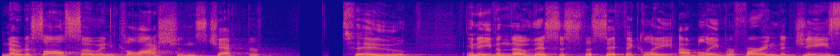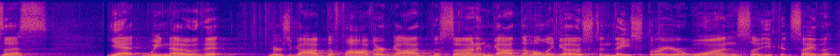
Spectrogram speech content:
Notice also in Colossians chapter 2, and even though this is specifically, I believe, referring to Jesus, yet we know that there's God the Father, God the Son, and God the Holy Ghost, and these three are one. So you could say the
